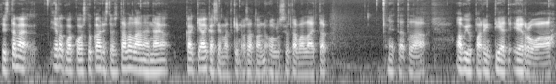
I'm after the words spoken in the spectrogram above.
Siis tämä elokuva koostuu kahdesta osasta. Tavallaan nämä kaikki aikaisemmatkin osat on ollut sillä tavalla, että, että tota, avioparin tiet eroaa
